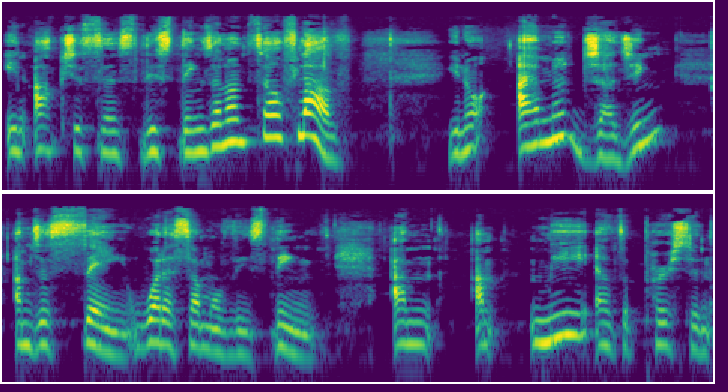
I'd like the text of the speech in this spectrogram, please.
in actual sense, these things are not self love. You know, I'm not judging. I'm just saying what are some of these things. Um, um, me as a person,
